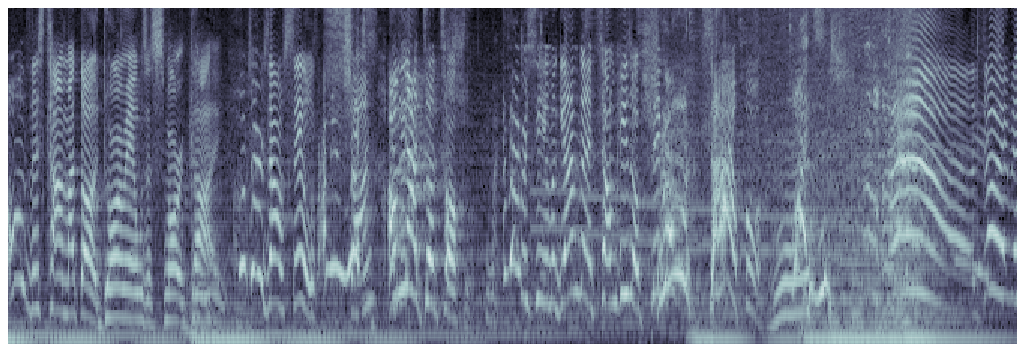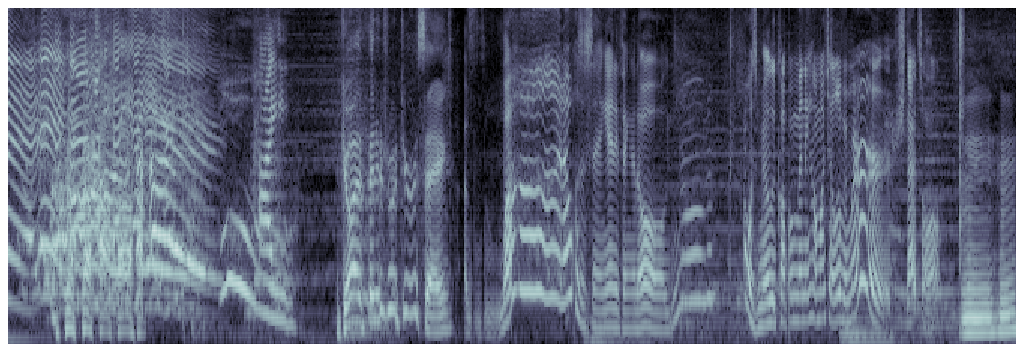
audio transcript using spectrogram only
All this time I thought Dhar Mann was a smart guy. Who turns down sales? I mean, what? Sean, I'm not done talking. If I ever see him again, I'm gonna tell him he's a big old side punk. What? ah, Dhar Mann! Hi. Go ahead, finish what you were saying. What? I wasn't saying anything at all. You know, I was merely complimenting how much I love your merch. That's all. Mm-hmm.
